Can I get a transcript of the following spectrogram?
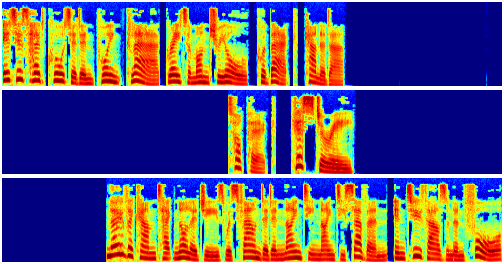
It is headquartered in Pointe-Claire, Greater Montreal, Quebec, Canada. History Novacam Technologies was founded in 1997. In 2004,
